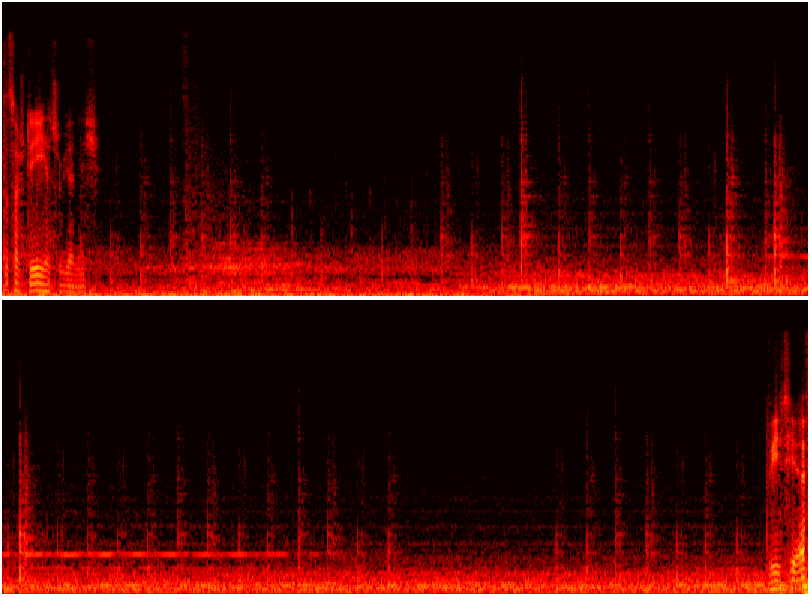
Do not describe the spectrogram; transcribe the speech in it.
Das verstehe ich jetzt schon wieder nicht. WTF?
